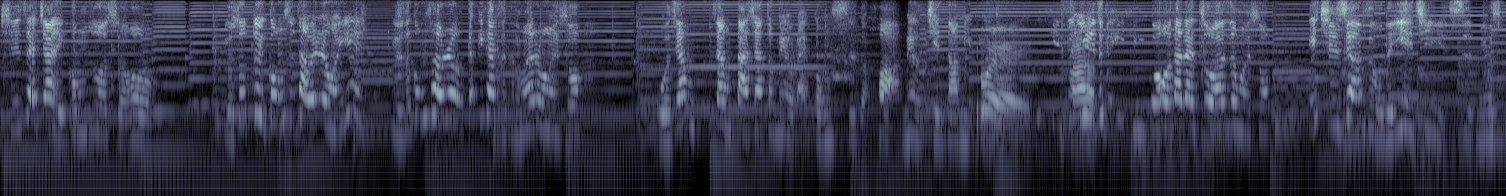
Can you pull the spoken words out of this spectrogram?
其实在家里工作的时候，有时候对公司他会认为，因为有的公司他认一开始可能会认为说，我这样这样大家都没有来公司的话，没有见到面，对，其实因为这个疫情过后，他在做，他认为说，哎，其实这样子我的业绩也是没有什么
